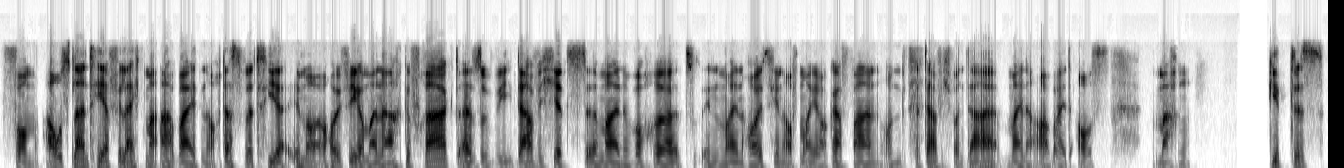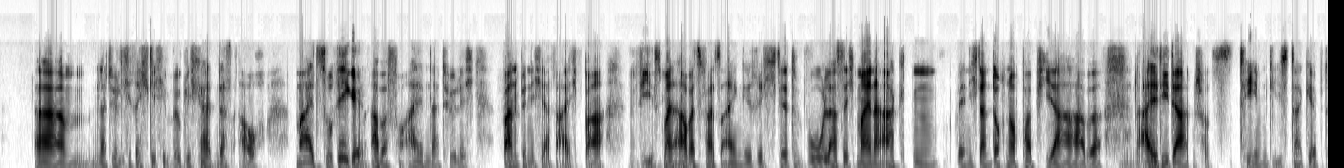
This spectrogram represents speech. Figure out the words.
vom Ausland her vielleicht mal arbeiten? Auch das wird hier immer häufiger mal nachgefragt. Also wie darf ich jetzt äh, mal eine Woche in mein Häuschen auf Mallorca fahren und darf ich von da meine Arbeit aus machen? Gibt es ähm, natürlich rechtliche Möglichkeiten, das auch mal zu regeln. Aber vor allem natürlich, wann bin ich erreichbar? Wie ist mein Arbeitsplatz eingerichtet? Wo lasse ich meine Akten, wenn ich dann doch noch Papier habe? All die Datenschutzthemen, die es da gibt.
